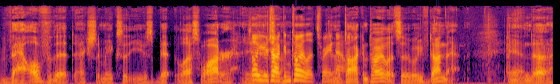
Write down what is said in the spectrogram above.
valve that actually makes it use a bit less water. So And you're talking toilets right now. talking toilets. So we've done that. And uh,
